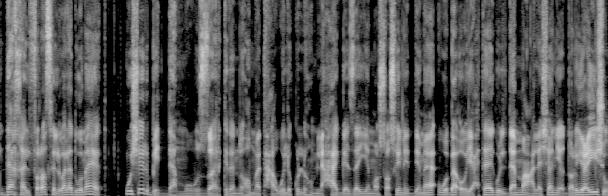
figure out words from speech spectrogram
دخل في راس الولد ومات. وشرب الدم والظاهر كده إن هم اتحولوا كلهم لحاجة زي مصاصين الدماء وبقوا يحتاجوا الدم علشان يقدروا يعيشوا.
